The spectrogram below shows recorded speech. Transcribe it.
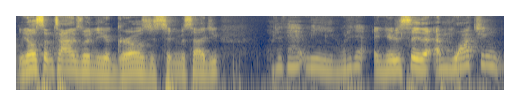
You know, sometimes when your girl's just sitting beside you, what did that mean? What did that? And you're just saying that I'm watching.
